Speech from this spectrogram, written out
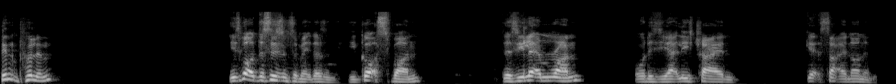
Didn't pull him. He's got a decision to make, doesn't he? He got spun. Does he let him run, or does he at least try and get something on him?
